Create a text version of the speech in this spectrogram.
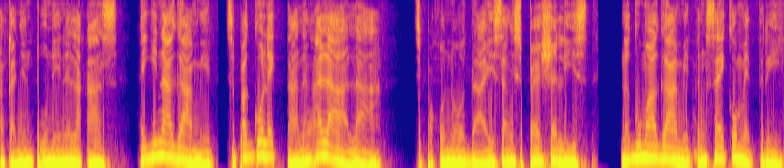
ang kanyang tunay na lakas ay ginagamit sa pagkolekta ng alaala. Si Pakunoda ay isang specialist na gumagamit ng psychometry,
